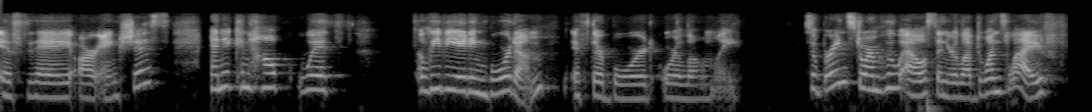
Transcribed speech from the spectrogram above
if they are anxious, and it can help with alleviating boredom if they're bored or lonely. So, brainstorm who else in your loved one's life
